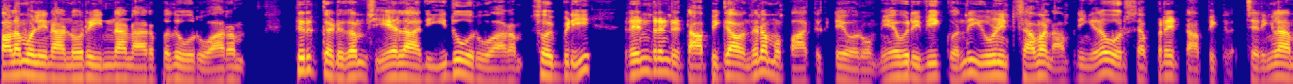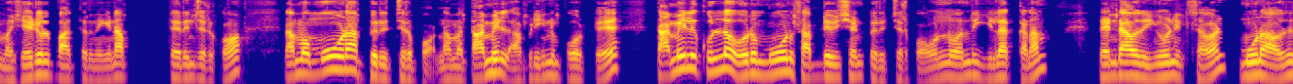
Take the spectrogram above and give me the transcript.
பழமொழி நானூறு இன்னா நாற்பது ஒரு வாரம். திருக்கடுகம் ஏலாதி இது ஒரு வாரம். ஸோ இப்படி ரெண்டு ரெண்டு டாப்பிக்காக வந்து நம்ம பார்த்துக்கிட்டே வருவோம். எவ்ரி வீக் வந்து யூனிட் செவன் அப்படிங்கிற ஒரு செப்பரேட் டாபிக் சரிங்களா? நம்ம ஷெடியூல் பார்த்துருந்தீங்கன்னா தெரிஞ்சிருக்கும். நம்ம மூணாக பிரிச்சிருப்போம். நம்ம தமிழ் அப்படின்னு போட்டு தமிழுக்குள்ள ஒரு மூணு சப்டிவிஷன் பிரிச்சிருப்போம். ஒன்று வந்து இலக்கணம் ரெண்டாவது யூனிட் செவன் மூணாவது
